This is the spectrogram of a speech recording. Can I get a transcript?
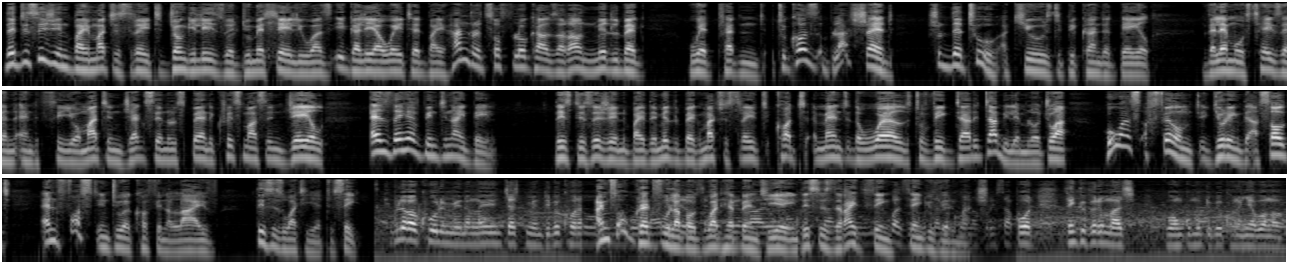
The decision by Magistrate Jongilizwe Dumehleli was eagerly awaited by hundreds of locals around Middelburg who had threatened to cause bloodshed should the two accused be granted bail. Willem Oosthuizen and Theo Martin Jackson will spend Christmas in jail as they have been denied bail. This decision by the Middelburg Magistrate Court meant the world to Victor Tabile Mlotshwa, who was filmed during the assault and forced into a coffin alive. This is what he had to say. I'm so grateful about what happened here. This is the right thing. Thank you very much. Thank you very much. Wonke umuntu bekhona ngiyabonga.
